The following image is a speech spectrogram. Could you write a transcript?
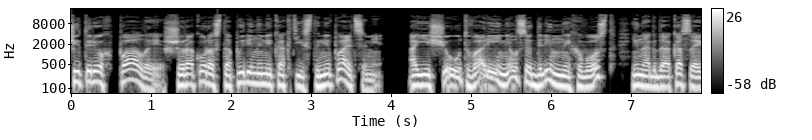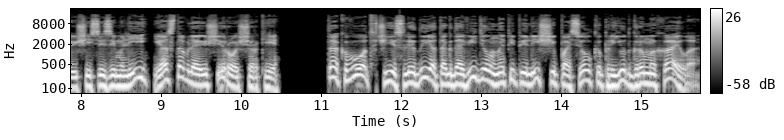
Четырехпалые, с широко растопыренными когтистыми пальцами. А еще у твари имелся длинный хвост, иногда касающийся земли и оставляющий росчерки. Так вот, чьи следы я тогда видел на пепелище поселка Приют Громыхайло.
